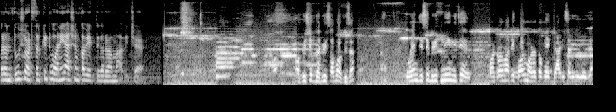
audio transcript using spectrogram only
પરંતુ શોર્ટ સર્કિટ હોવાની આશંકા વ્યક્ત કરવામાં આવી છે. Abhishek Gadhvi sub officer ONGC બ્રિજની નીચે કંટ્રોલમાંથી કોલ મળ્યો હતો કે એક ગાડી સળગી ગઈ છે.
